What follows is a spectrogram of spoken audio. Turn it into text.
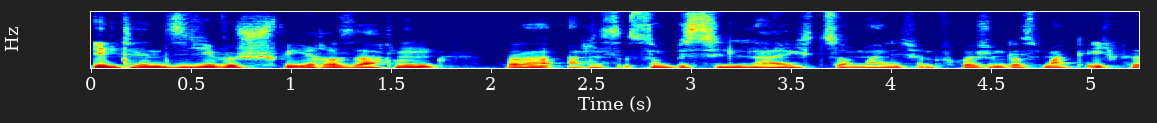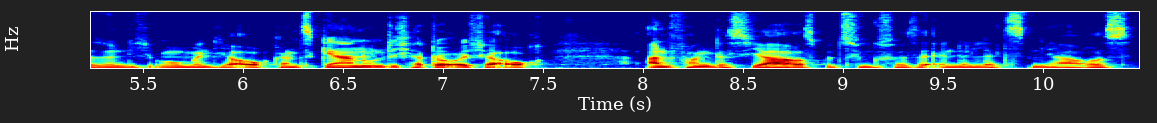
intensive, schwere Sachen, sondern alles ist so ein bisschen leicht, sommerlich und frisch. Und das mag ich persönlich im Moment ja auch ganz gerne. Und ich hatte euch ja auch Anfang des Jahres bzw. Ende letzten Jahres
